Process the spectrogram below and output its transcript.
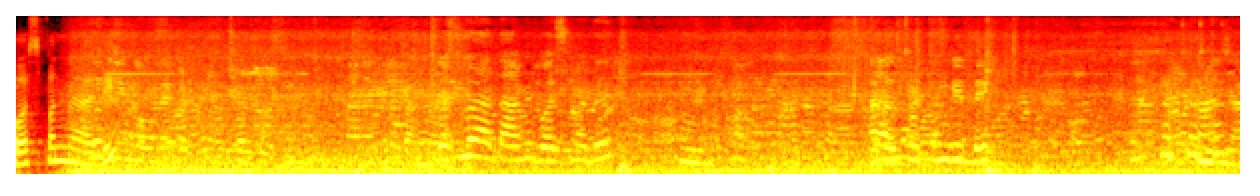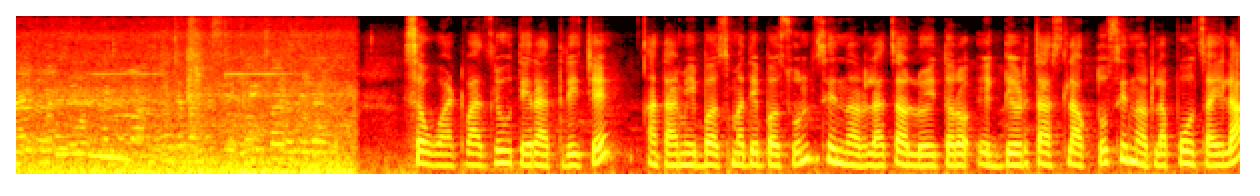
बस पण मिळाली. बसलो आता आम्ही बसमध्ये. आता झोपून घेते. सव्वा आठ वाजले होते रात्रीचे. आता आम्ही बसमध्ये बसून सिन्नरला चाललो आहे तर एक दीड तास लागतो सिन्नरला पोचायला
